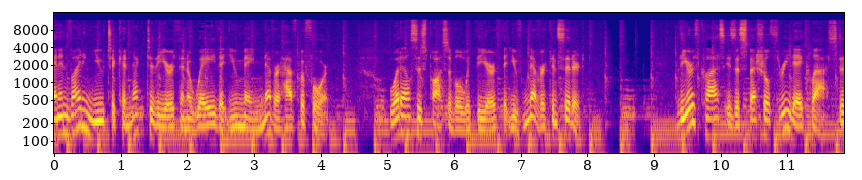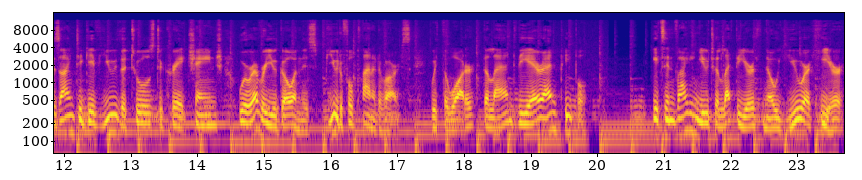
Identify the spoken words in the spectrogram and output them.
and inviting you to connect to the earth in a way that you may never have before. What else is possible with the earth that you've never considered? The Earth class is a special three day class designed to give you the tools to create change wherever you go on this beautiful planet of ours, with the water, the land, the air, and people. It's inviting you to let the Earth know you are here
